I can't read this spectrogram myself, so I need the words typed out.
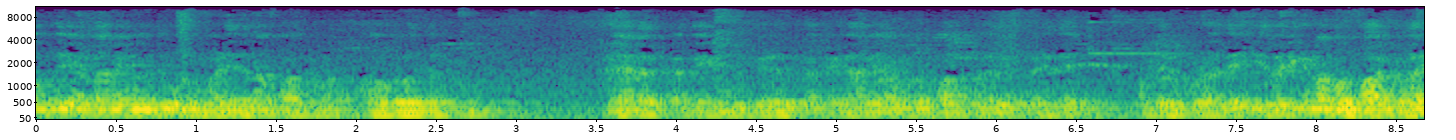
வந்து எல்லாரையும் வந்து ஒரு மனிதனா பார்க்கணும். அவங்க வந்து மேல இருக்காங்க எங்க கீழே இருக்காங்க யாரையும் அவங்கள பார்க்கக்கூடாது நம்ம இருக்கக்கூடாது இது வரைக்கும் நம்ம பார்க்கல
